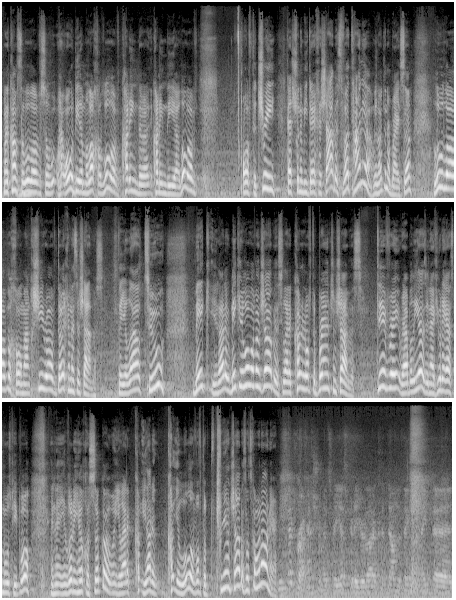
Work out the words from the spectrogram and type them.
When it comes to lulav, so what would be the malach of lulav? Cutting the cutting the uh, lulav off the tree, that shouldn't be Deicha Shabbos. Vatanya, we learned in the Brisa, Lulav, Chomach, Shirav, Deichanes Shabbos. They're allowed to make, you're allowed to make your lulav on Shabbos. You're allowed to cut it off the branch on Shabbos. Divrei Rabbi Eliezer. Now, if you would have asked most people, and you're learning Hilchas Sukkah, well, you're allowed, to cut, you're allowed to cut your lulav off the tree on Shabbos. What's going on there? We said for our mitzvah yesterday, you're allowed to cut down the things to make the.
